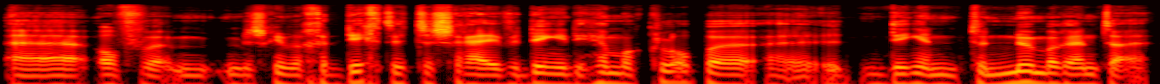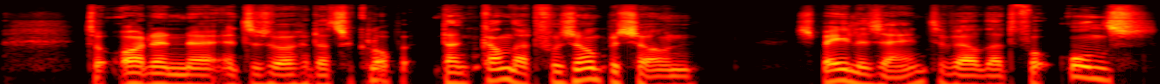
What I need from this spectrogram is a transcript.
uh, of uh, misschien wel gedichten te schrijven, dingen die helemaal kloppen, dingen te nummeren, te, te ordenen en te zorgen dat ze kloppen. Dan kan dat voor zo'n persoon spelen zijn, terwijl dat voor ons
